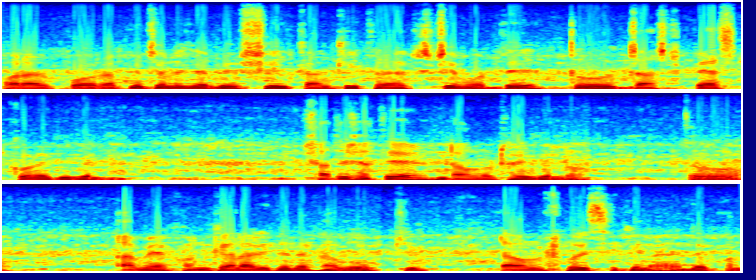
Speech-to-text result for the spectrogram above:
করার পর আপনি চলে যাবে সেই কাঙ্ক্ষিত অ্যাপসটির মধ্যে। তো জাস্ট পেস্ট করে দিবেন। সাথে সাথে ডাউনলোড হয়ে গেল। তো আমি এখন গ্যালারিতে দেখাবো কি ডাউনলোড হয়েছে কি না দেখুন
